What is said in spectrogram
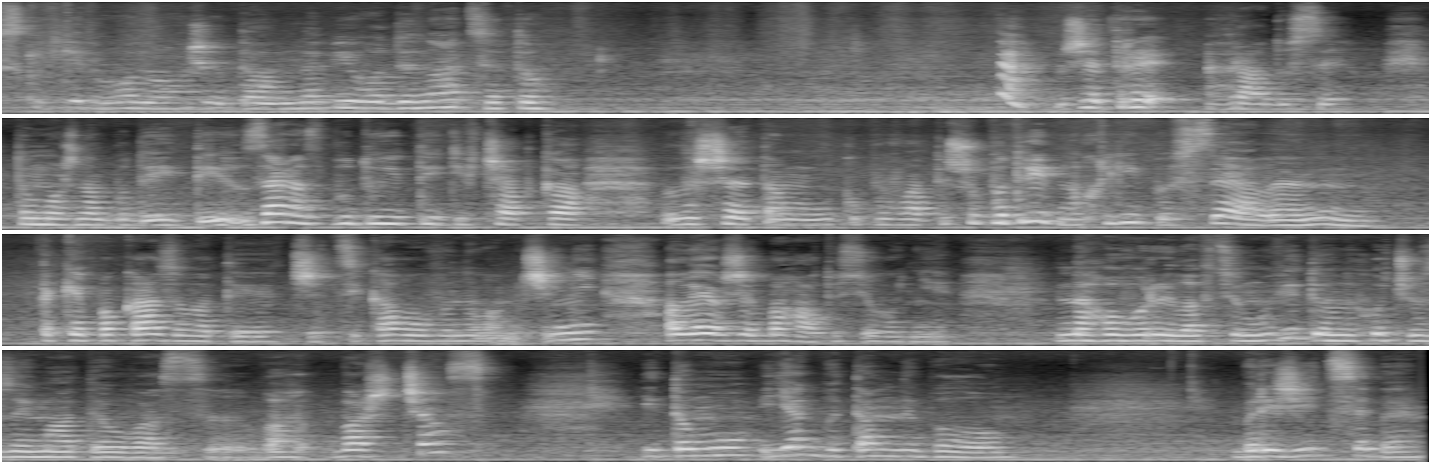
скільки воно вже там на пів одинадцяту. Вже 3 градуси, то можна буде йти. Зараз буду йти, дівчатка, лише там купувати, що потрібно, хліб і все, але ну, таке показувати, чи цікаво воно вам чи ні. Але я вже багато сьогодні наговорила в цьому відео, не хочу займати у вас е, ваш час. І тому, як би там не було, бережіть себе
